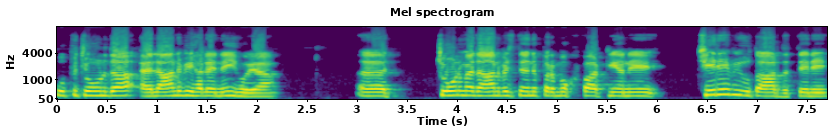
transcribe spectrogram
ਉਪਚੋਣ ਦਾ ਐਲਾਨ ਵੀ ਹਲੇ ਨਹੀਂ ਹੋਇਆ ਚੋਣ ਮੈਦਾਨ ਵਿੱਚ ਤਿੰਨ ਪ੍ਰਮੁੱਖ ਪਾਰਟੀਆਂ ਨੇ ਚਿਹਰੇ ਵੀ ਉਤਾਰ ਦਿੱਤੇ ਨੇ,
